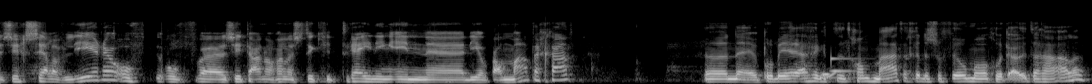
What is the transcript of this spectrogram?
zichzelf leren? Of, of zit daar nog wel een stukje training in die ook handmatig gaat? Nee, we proberen eigenlijk het, handmatige er zoveel mogelijk uit te halen.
